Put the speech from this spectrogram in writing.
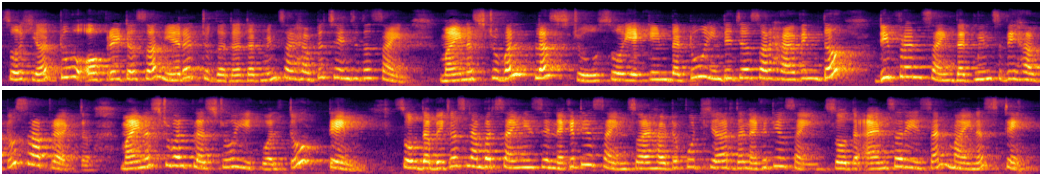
So here two operators are nearer together. That means I have to change the sign. Minus 12 plus 2. So again the two integers are having the different sign. That means we have to subtract. Minus 12 plus 2 equal to 10. So the biggest number sign is a negative sign. So I have to put here the negative sign. So the answer is a minus 10.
